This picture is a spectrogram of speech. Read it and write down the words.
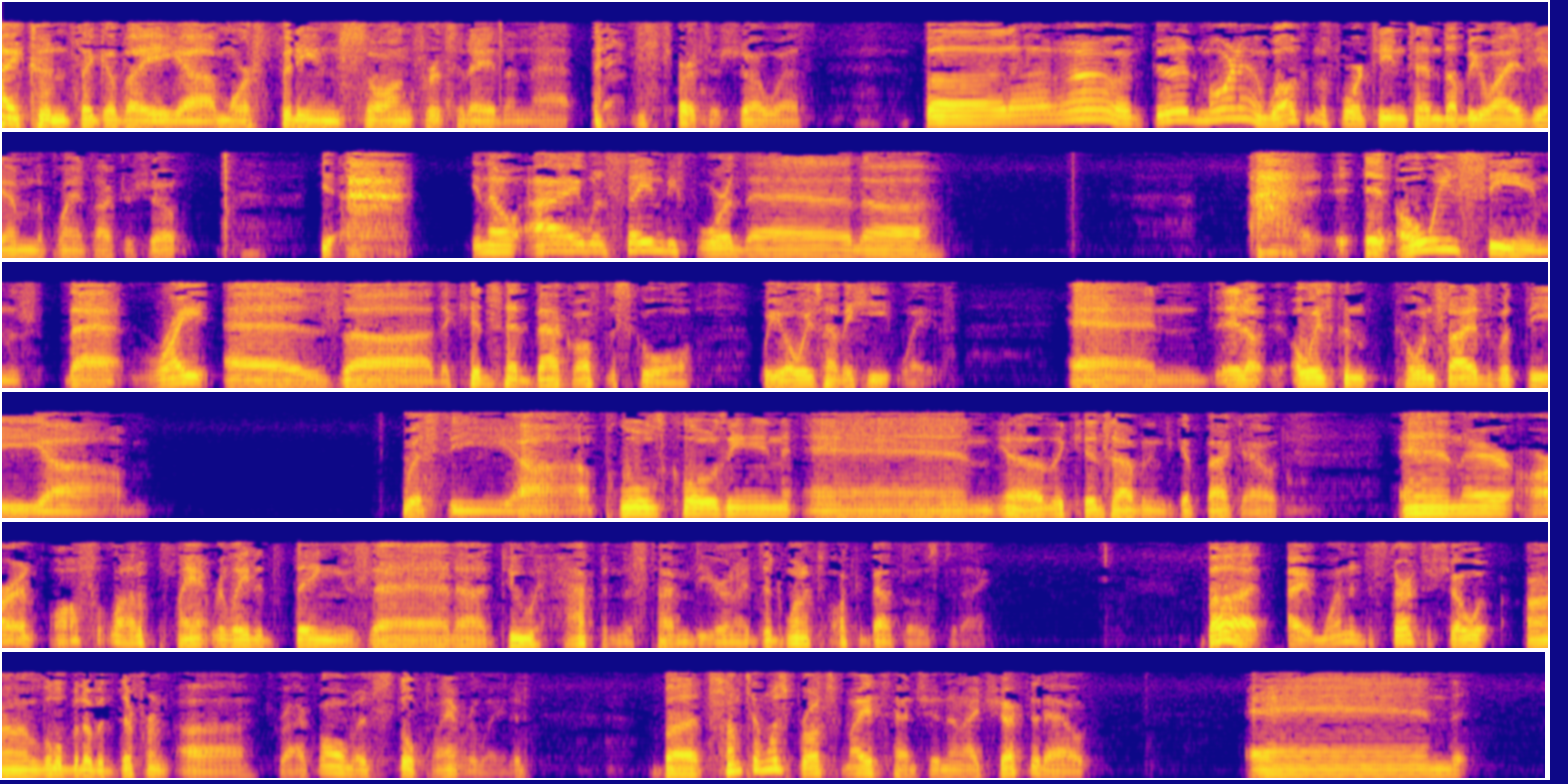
I couldn't think of a uh, more fitting song for today than that to start the show with. But uh, good morning. Welcome to 1410 WIZM, the Plant Doctor Show. Yeah, you know, I was saying before that uh, it, it always seems that right as uh, the kids head back off to school, we always have a heat wave and it always coincides with the uh, with the uh, pools closing and you know the kids having to get back out. And there are an awful lot of plant related things that uh, do happen this time of the year, and I did want to talk about those today. But I wanted to start the show on a little bit of a different uh, track. Well, it's still plant related but something was brought to my attention, and I checked it out, and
